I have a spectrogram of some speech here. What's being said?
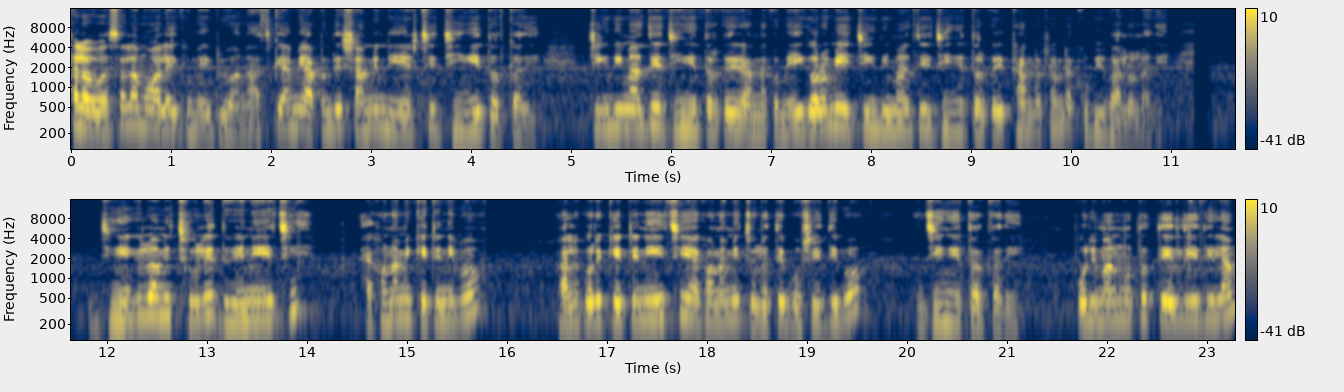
হ্যালো, আসসালামু আলাইকুম এভরিওয়ান। আজকে আমি আপনাদের সামনে নিয়ে এসেছি ঝিঙে তরকারি। চিংড়ি মাছ দিয়ে ঝিঙে তরকারি রান্না করব। এই গরমে এই চিংড়ি মাছ দিয়ে ঝিঙে তরকারি ঠান্ডা ঠান্ডা খুবই ভালো লাগে। ঝিঙেগুলো আমি ছুলে ধুয়ে নিয়েছি। এখন আমি কেটে নিব। ভালো করে কেটে নিয়েছি। এখন আমি চুলোতে বসিয়ে দিব ঝিঙে তরকারি। পরিমাণ মতো তেল দিয়ে দিলাম।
